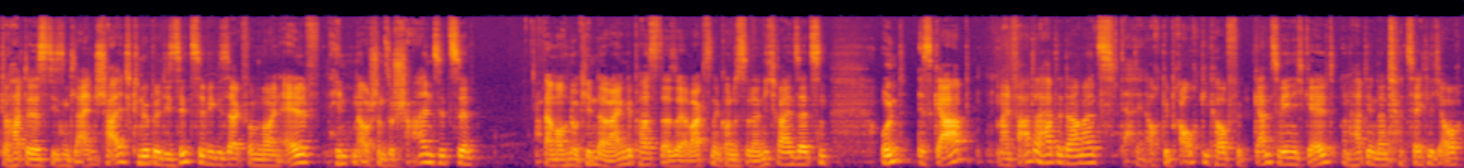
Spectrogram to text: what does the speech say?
du hattest diesen kleinen Schaltknüppel, die Sitze, wie gesagt, vom 911, hinten auch schon so Schalensitze. Da haben auch nur Kinder reingepasst, also Erwachsene konntest du da nicht reinsetzen. Und es gab, mein Vater hatte damals, der hat den auch Gebrauch gekauft für ganz wenig Geld und hat den dann tatsächlich auch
